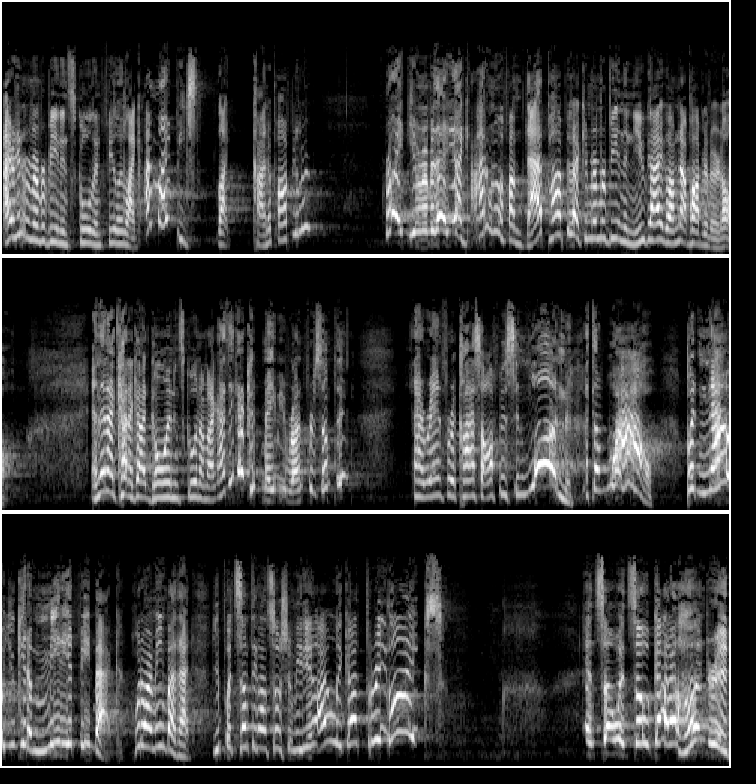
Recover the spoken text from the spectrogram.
I didn't remember being in school and feeling like I might be like kind of popular. Right? You remember that? You're like, I don't know if I'm that popular. I can remember being the new guy. Go, I'm not popular at all. And then I kind of got going in school and I'm like, I think I could maybe run for something. And I ran for a class office and won. I thought, wow. But now you get immediate feedback. What do I mean by that? You put something on social media, I only got three likes. And so and so got a hundred,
